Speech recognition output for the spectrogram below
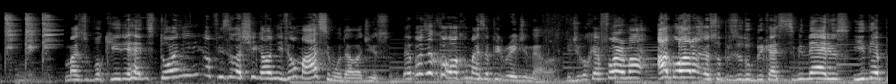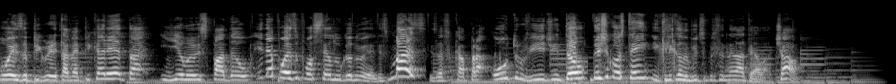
mais um pouquinho de redstone, eu fiz ela chegar ao nível máximo dela disso. Depois eu coloco mais upgrade nela. E de qualquer forma, agora eu só preciso duplicar esses minérios e depois upgradear minha picareta e o meu espadão. E depois eu posso ir alugando eles. Mas isso vai ficar para outro vídeo. Então deixa o gostei e clica no vídeo se na tela. Tchau!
